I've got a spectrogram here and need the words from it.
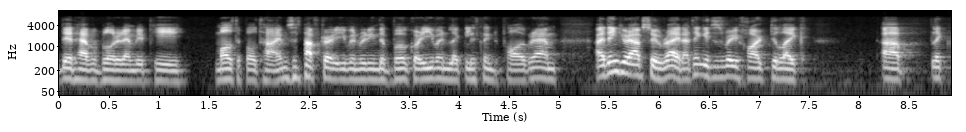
did have a bloated MVP multiple times after even reading the book or even like listening to Paul Graham. I think you're absolutely right. I think it's just very hard to like uh, like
